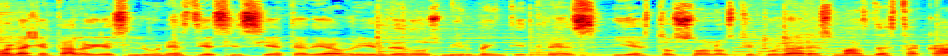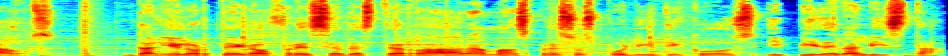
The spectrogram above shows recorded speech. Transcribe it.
Hola, ¿qué tal? Hoy es lunes 17 de abril de 2023 y estos son los titulares más destacados. Daniel Ortega ofrece desterrar a más presos políticos y pide la lista.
